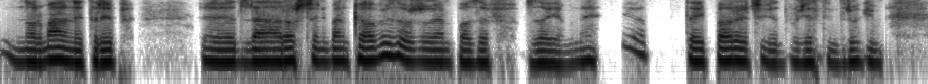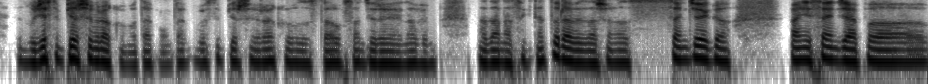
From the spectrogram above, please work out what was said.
normalny tryb e, dla roszczeń bankowych, złożyłem pozew wzajemny i od tej pory, czyli w 22, 21 roku, bo taką, tak, w 21 roku zostało w sądzie rejonowym nadana sygnatura, wyznaczono sędziego. Pani sędzia po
